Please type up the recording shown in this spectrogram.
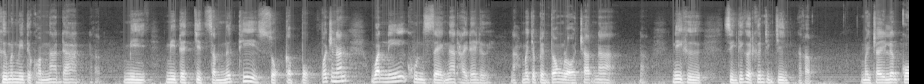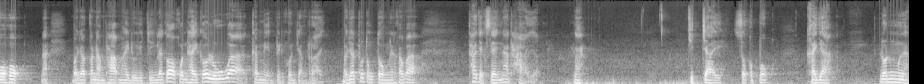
คือมันมีแต่ความหน้าด้านนะครับมีมีแต่จิตสำนึกที่สกปรกเพราะฉะนั้นวันนี้คุณแซงหน้าไทยได้เลย นะไม่จะเป็นต้องรอชาติหน้านะนี่คือสิ่งที่เกิดขึ้นจริงๆนะครับไม่ใช่เรื่องโกหกนะบอยอดก็นำภาพมาให้ดูจริงๆ แล้วก็คนไทยก็รู้ว่าเขมรเป็นคนอย่างไรบอยอดพูดตรงๆนะครับว่า ถ้าอยากแซงหน้าไทยอะนะจิตใจสกปรกขยะล้นเมือง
